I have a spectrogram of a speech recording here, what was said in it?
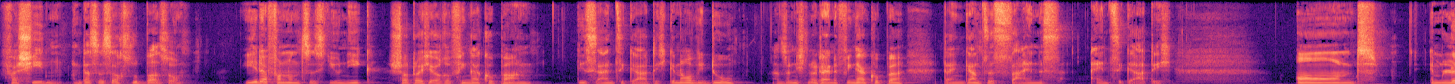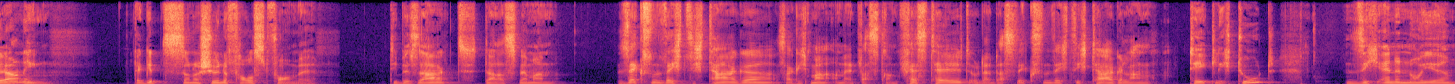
verschieden. Und das ist auch super so. Jeder von uns ist unique. Schaut euch eure Fingerkuppe an. Die ist einzigartig, genau wie du. Also nicht nur deine Fingerkuppe, dein ganzes Sein ist einzigartig. Und im Learning, da gibt es so eine schöne Faustformel die besagt, dass wenn man 66 Tage, sag ich mal, an etwas dran festhält oder das 66 Tage lang täglich tut, sich eine neue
